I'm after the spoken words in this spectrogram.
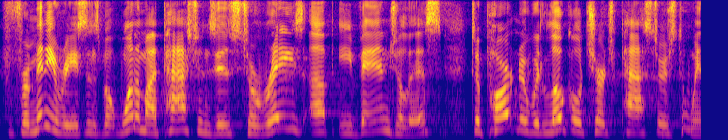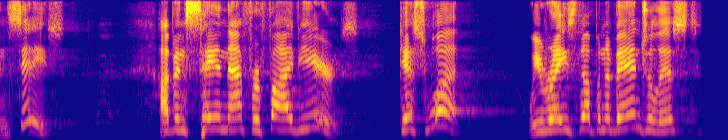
for many reasons, but one of my passions is to raise up evangelists to partner with local church pastors to win cities. I've been saying that for five years. Guess what? We raised up an evangelist.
